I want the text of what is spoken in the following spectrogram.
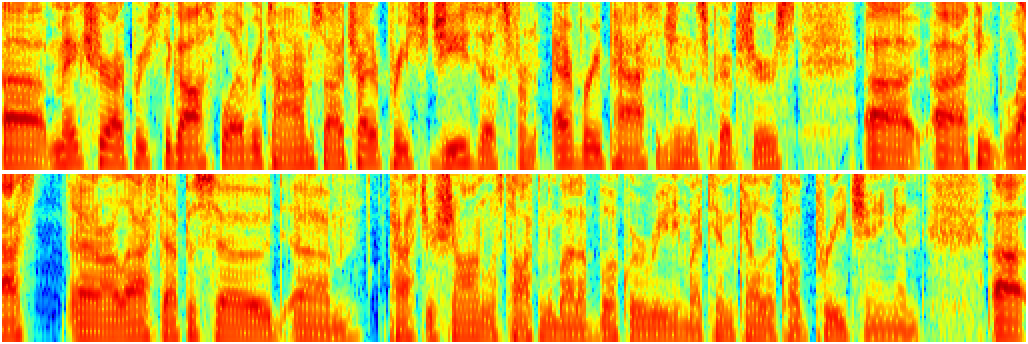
uh, make sure I preach the gospel every time. So I try to preach Jesus from every passage in the scriptures. Uh, uh, I think last at our last episode, um, Pastor Sean was talking about a book we're reading by Tim Keller called Preaching, and uh,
